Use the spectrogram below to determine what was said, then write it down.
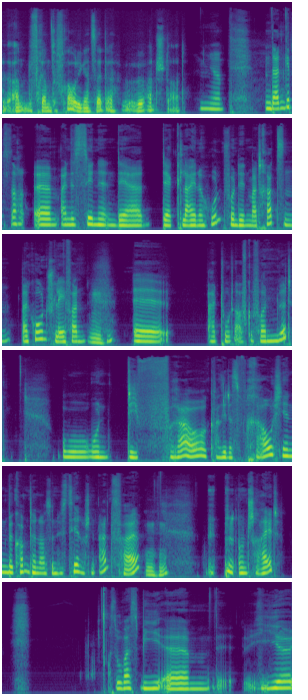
äh, an, fremde Frau die ganze Zeit da, äh, anstarrt. Ja. Und dann gibt's noch ähm, eine Szene, in der der kleine Hund von den Matratzen, Balkonschläfern, Mhm. äh, halt tot aufgefunden wird. Und die Frau, quasi das Frauchen, bekommt dann auch so einen hysterischen Anfall Mhm. und schreit sowas wie, ähm, hier,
